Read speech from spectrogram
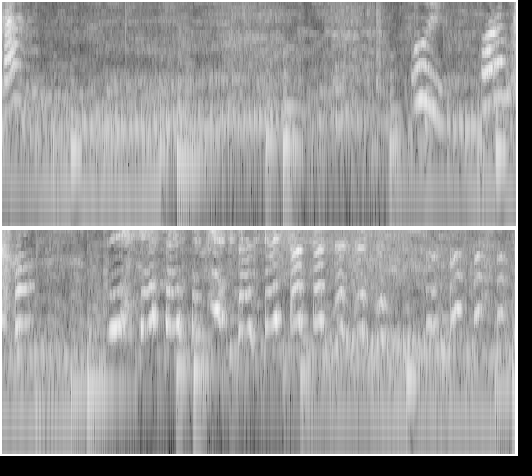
ha? Uy, parang na.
